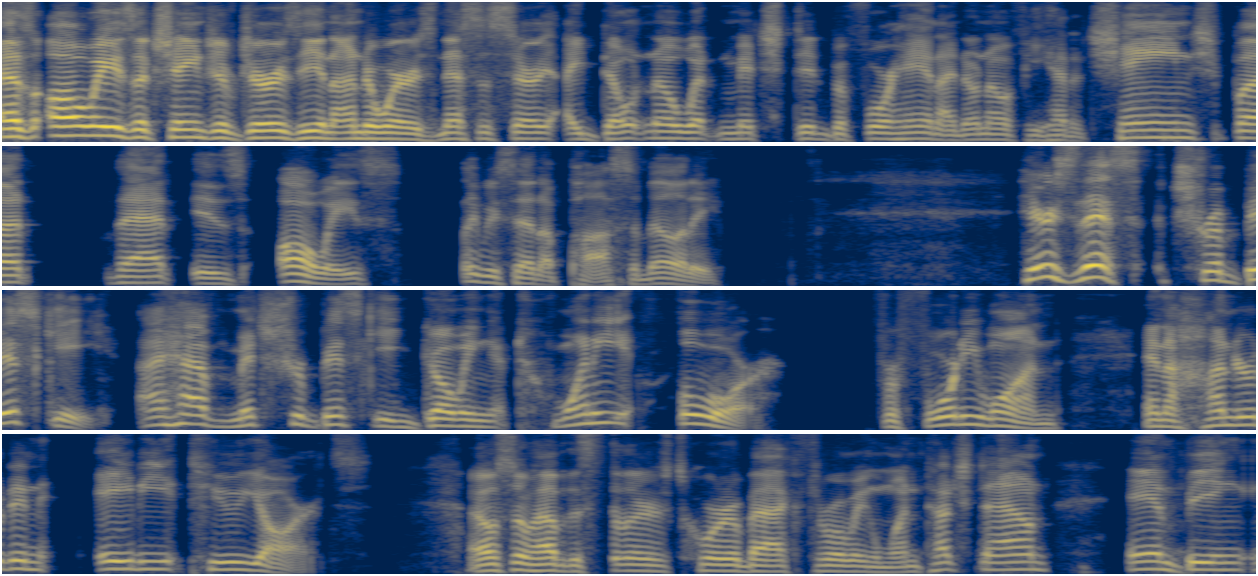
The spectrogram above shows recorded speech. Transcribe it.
As always, a change of jersey and underwear is necessary. I don't know what Mitch did beforehand. I don't know if he had a change, but that is always, like we said, a possibility. Here's this Trubisky. I have Mitch Trubisky going 24 for 41 and 182 yards. I also have the Steelers quarterback throwing one touchdown and being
